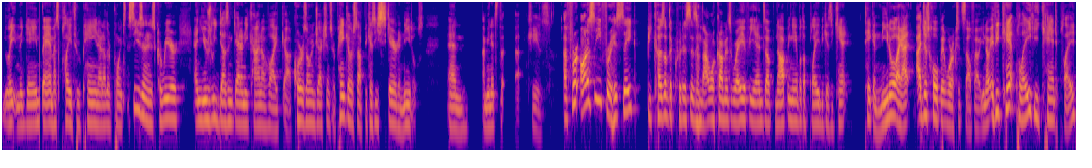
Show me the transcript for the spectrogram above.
late in the game, Bam has played through pain at other points in the season in his career, and usually doesn't get any kind of like uh, cortisone injections or painkiller stuff because he's scared of needles. And I mean, it's the uh, jeez. uh, for honestly for his sake because of the criticism that will come his way if he ends up not being able to play because he can't take a needle like I, I just hope it works itself out you know if he can't play he can't play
